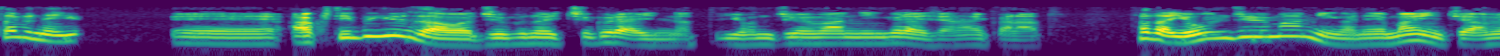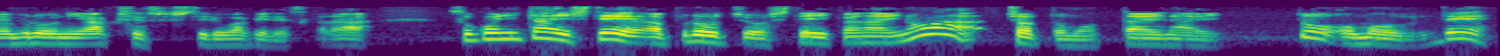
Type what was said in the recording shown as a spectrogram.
多分ね、えー、アクティブユーザーは10分の1ぐらいになって40万人ぐらいじゃないかなと。ただ40万人がね、毎日アメブロにアクセスしてるわけですから、そこに対してアプローチをしていかないのはちょっともったいないと思うんで、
